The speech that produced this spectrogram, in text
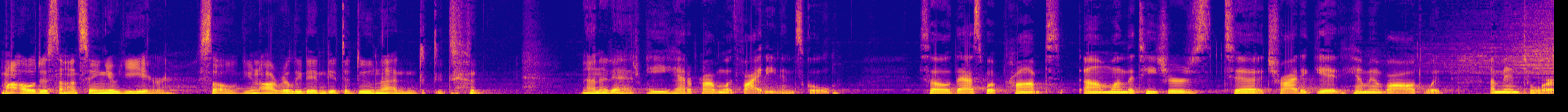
my oldest son's senior year, so, you know, I really didn't get to do nothing, none of that. He had a problem with fighting in school. So that's what prompted um, one of the teachers to try to get him involved with a mentor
